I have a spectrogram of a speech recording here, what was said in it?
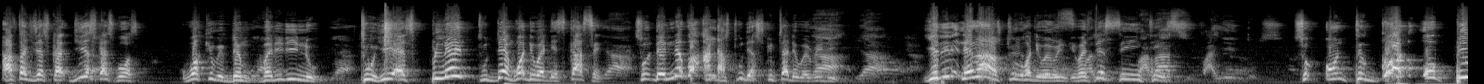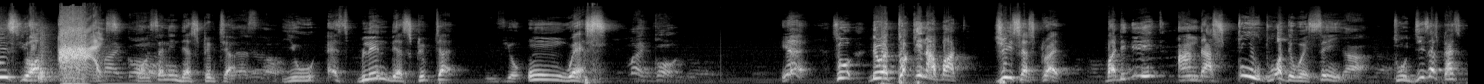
after Jesus Christ. Jesus. Christ was working with them, yeah. but they didn't know. Yeah. To he explained to them what they were discussing. Yeah. So they never understood the scripture they were reading. Yeah. You didn't never understood what they were reading. They were just saying things. So until God opens your eyes concerning the scripture, Yes, you explain the scripture with your own words. My God. Yeah. So they were talking about Jesus Christ, but they didn't understood what they were saying. Yeah. So Jesus Christ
